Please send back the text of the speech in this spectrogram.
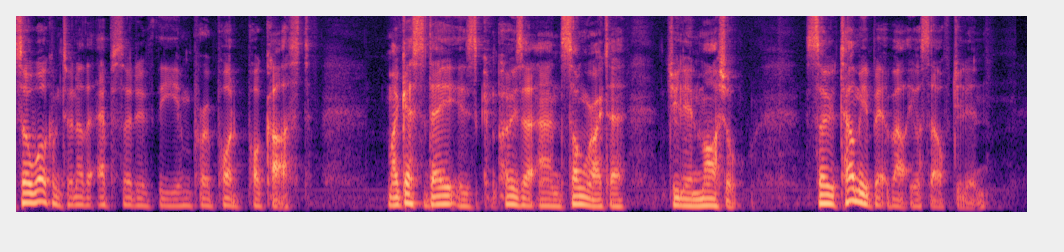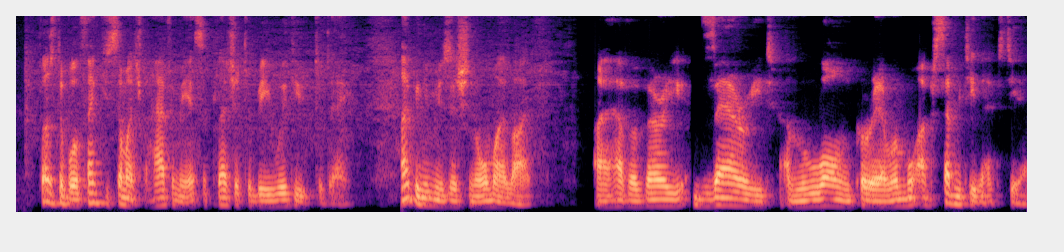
So, welcome to another episode of the Impro Pod podcast. My guest today is composer and songwriter Julian Marshall. So, tell me a bit about yourself, Julian. First of all, thank you so much for having me. It's a pleasure to be with you today. I've been a musician all my life. I have a very varied and long career. I'm 70 next year.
